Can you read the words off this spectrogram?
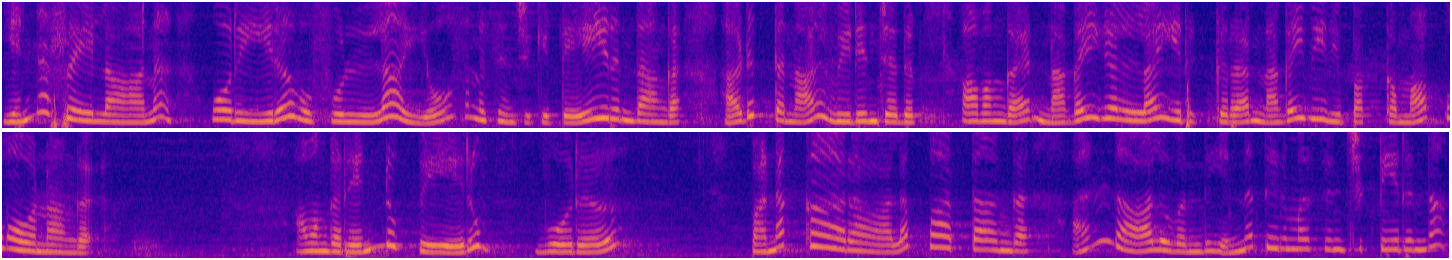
என்ன செய்யலான்னு ஒரு இரவு ஃபுல்லாக யோசனை செஞ்சுக்கிட்டே இருந்தாங்க. அடுத்த நாள் விடிஞ்சது. அவங்க நகைகள்லாம் இருக்கிற நகை வீதி பக்கமாக போனாங்க. அவங்க ரெண்டு பேரும் ஒரு பணக்கார ஆளை பார்த்தாங்க. அந்த ஆள் வந்து என்ன தெரியுமா செஞ்சுக்கிட்டே இருந்தான்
